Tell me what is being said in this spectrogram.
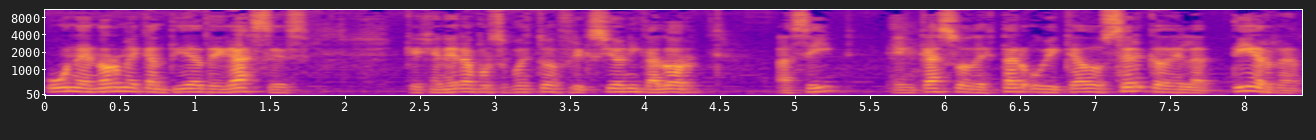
una enorme cantidad de gases que generan por supuesto fricción y calor. Así, en caso de estar ubicado cerca de la Tierra,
